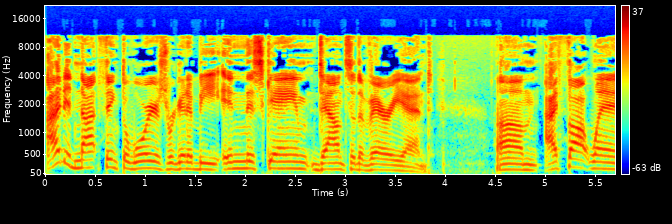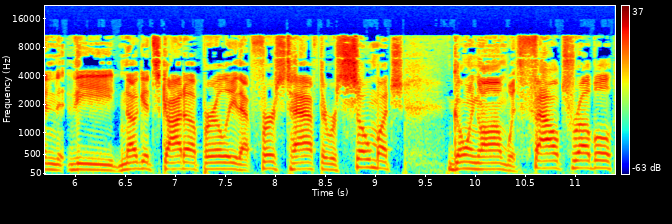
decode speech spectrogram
I did not think the Warriors were going to be in this game down to the very end. Um, I thought when the Nuggets got up early that first half, there was so much going on with foul trouble.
